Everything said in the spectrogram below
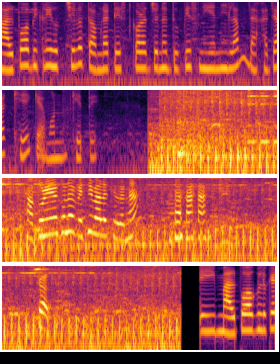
মালপোয়া বিক্রি হচ্ছিল, তো আমরা টেস্ট করার জন্য দু পিস নিয়ে নিলাম। দেখা যাক খেয়ে কেমন খেতে। ঠাকুরেরগুলো বেশি ভালো ছিল না? চল। এই মালপোয়াগুলোকে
